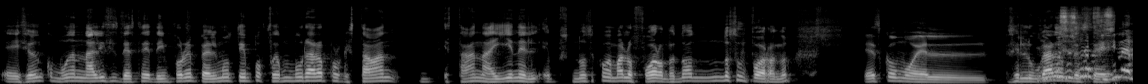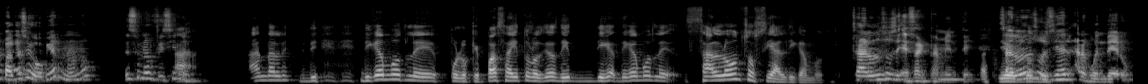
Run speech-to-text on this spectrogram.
eh, hicieron como un análisis de este de informe, pero al mismo tiempo fue muy raro porque estaban, estaban ahí en el, eh, pues, no sé cómo llamarlo, foro, pues, no, no es un foro, ¿no? Es como el, pues, el lugar Pues es donde una se, oficina de Palacio de Gobierno, ¿no? Es una oficina. Ah, ándale, di- digámosle, por lo que pasa ahí todos los días, digámosle, salón social, digamos. Salón social, exactamente. Así es, Salón donde- social argüendero.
